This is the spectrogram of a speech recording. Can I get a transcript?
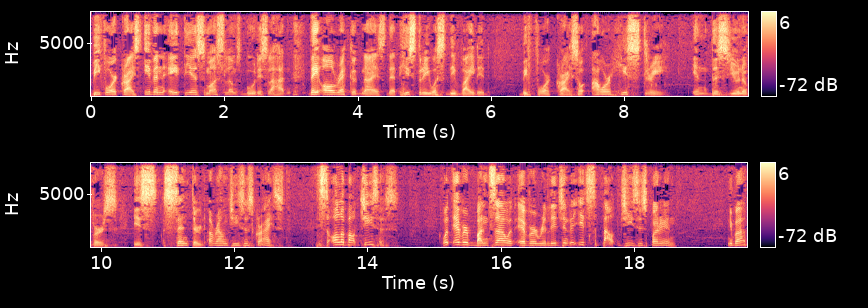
before Christ, even atheists, Muslims, Buddhists, lahat, they all recognize that history was divided before Christ. So our history in this universe is centered around Jesus Christ. It's all about Jesus. Whatever bansa, whatever religion, it's about Jesus pa rin. Diba?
